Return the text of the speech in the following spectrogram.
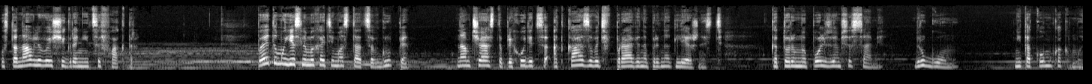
устанавливающий границы фактор. Поэтому, если мы хотим остаться в группе, нам часто приходится отказывать в праве на принадлежность, которым мы пользуемся сами, другому, не такому, как мы.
